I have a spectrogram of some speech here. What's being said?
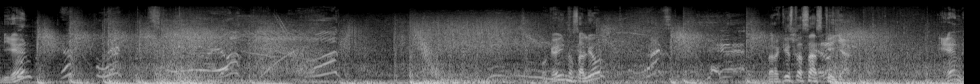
Bien. Ok, ¿no salió? Pero aquí está Sasuke ya. Bien.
